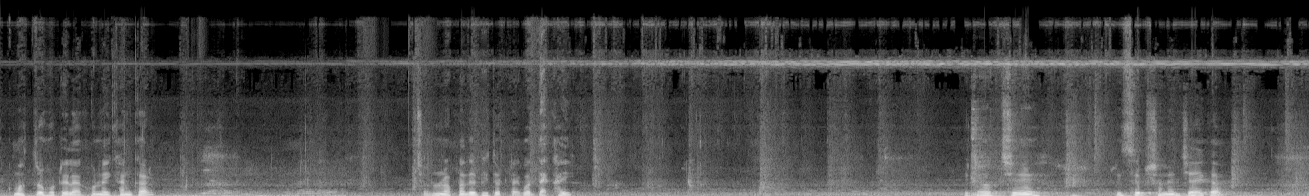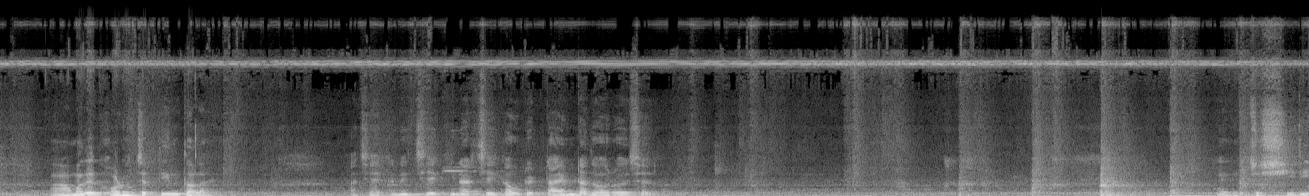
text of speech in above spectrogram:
একমাত্র হোটেল এখন এখানকার। চলুন আপনাদের ভিতরটা একবার দেখাই। এটা হচ্ছে রিসেপশনের জায়গা। আমাদের ঘর হচ্ছে তিন তলায় আচ্ছা এখানে চেক ইন আর চেক আউটের টাইমটা দেওয়া রয়েছে। এই হচ্ছে সিঁড়ি।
